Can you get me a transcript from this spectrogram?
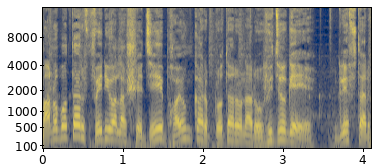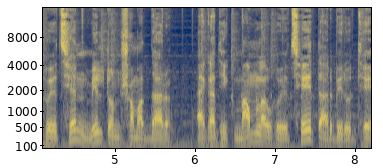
মানবতার ফেরিওয়ালা সেজে ভয়ঙ্কর প্রতারণার অভিযোগে গ্রেফতার হয়েছেন মিল্টন সমাদ্দার। একাধিক মামলাও হয়েছে তার বিরুদ্ধে।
